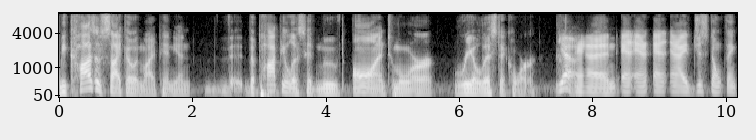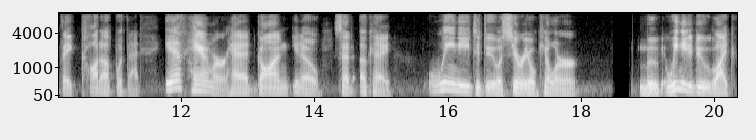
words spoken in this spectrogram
because of Psycho, in my opinion, the, the populace had moved on to more realistic horror. Yeah. And and and and I just don't think they caught up with that. If Hammer had gone, you know, said, okay, we need to do a serial killer movie. We need to do like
